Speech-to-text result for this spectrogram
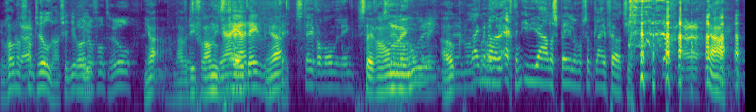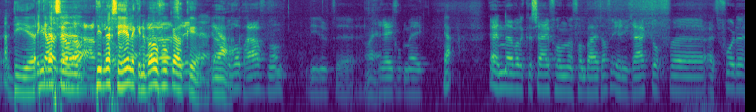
Ronald van het Hul dan, zit die ook Ronald van het Hul. Ja, laten we die vooral niet Ja, ja, vergeten. niet. Stefan Hondeling. Stefan Hondeling. Hondeling. ook. Lijkt me nou echt een ideale speler op zo'n klein veldje. Ja, die, eh, die legt ze, Ja, die legt ze heerlijk in de bovenhoek elke keer. Ja, Ja. Rob Havenman, die doet eh, ja. geregeld mee. Ja. En eh, wat ik al zei van, eh, van buitenaf, Erik Raaktoff eh, uit Vorden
